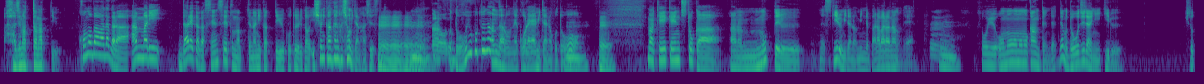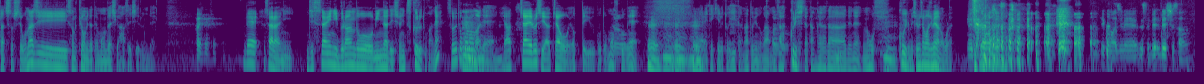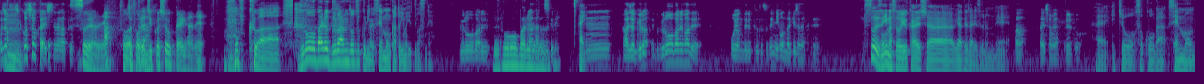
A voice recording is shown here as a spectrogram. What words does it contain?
始まったなっていう。この場はだからあんまり誰かが先生となって何かっていうことよりかは一緒に考えましょうみたいな話ですね、うんうんうんなるほど。どういうことなんだろうねこれみたいなことを、うん。うん。まあ経験値とかあの持ってる、ね、スキルみたいなのはみんなバラバラなので。う。うんん。そういう各々の観点で。でも同時代に生きる人たちとして同じその興味だったり問題意識が発生しているんではいはいはい。でさらに実際にブランドをみんなで一緒に作るとかねそういうところまでうんやっちゃえるしやっちゃおうよっていうことも含めうんうんうんやれていけるといいかなというのが、まあ、ざっくりした考え方でねなんかすっうんごいめちゃめちゃ真面目やなこれ。めっちゃ真面目です。結構真面目ですね。ベベッシュさん。これちょっと自己紹介してなかったです。そうだよね。あそうだちょそうだっと自己紹介がね。僕はグローバルブランド作りの専門家と今言ってますね。グローバル。グローバルブラランド作り。はい。うーん。あ、じゃあグラグローバルまで及んでるってことですよね？日本だけじゃなくて。そうですね、今そういう会社やってたりするんで、あ、会社もやってると。はい、一応そこが専門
